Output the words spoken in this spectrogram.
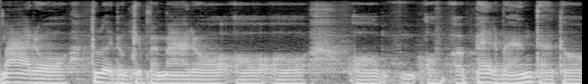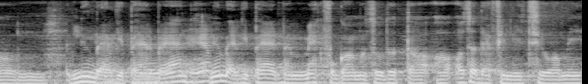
már a, tulajdonképpen már a, a, a, a, a, a perben, tehát a Nürnbergi perben, Igen. Nürnbergi perben megfogalmazódott a, a, az a definíció, ami,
